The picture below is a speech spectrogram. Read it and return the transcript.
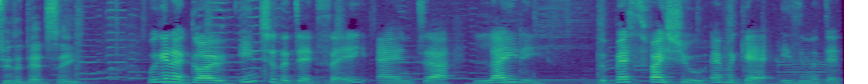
to the Dead Sea. We're going to go into the Dead Sea, and uh, ladies, the best face you ever get is in the Dead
